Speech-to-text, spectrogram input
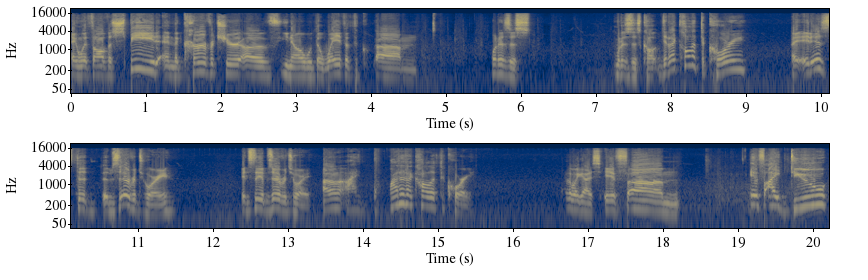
and with all the speed and the curvature of you know the way that the um, what is this? What is this called? Did I call it the quarry? It is the observatory. It's the observatory. I don't know. I why did I call it the quarry? By the way, guys, if um if I do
